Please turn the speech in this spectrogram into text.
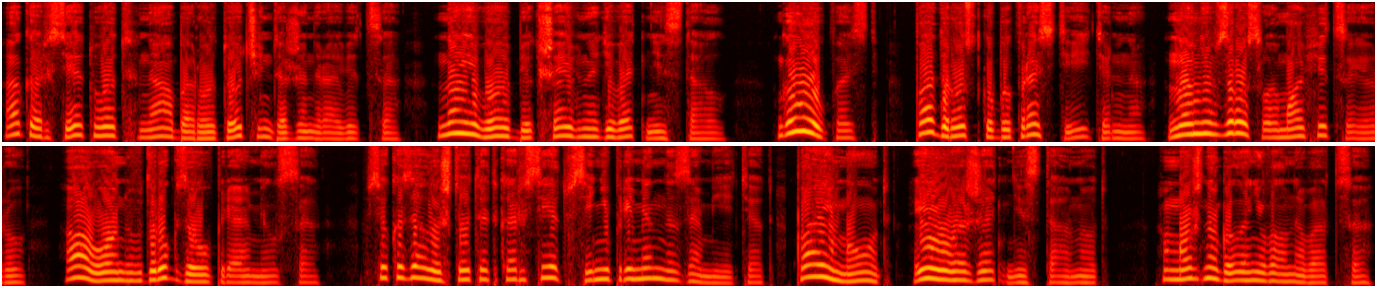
А корсет вот, наоборот, очень даже нравится. Но его Бекшеев надевать не стал. Глупость. Подростку бы простительно, но не взрослому офицеру. А он вдруг заупрямился. Все казалось, что этот корсет все непременно заметят, поймут и уважать не станут. Можно было не волноваться,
